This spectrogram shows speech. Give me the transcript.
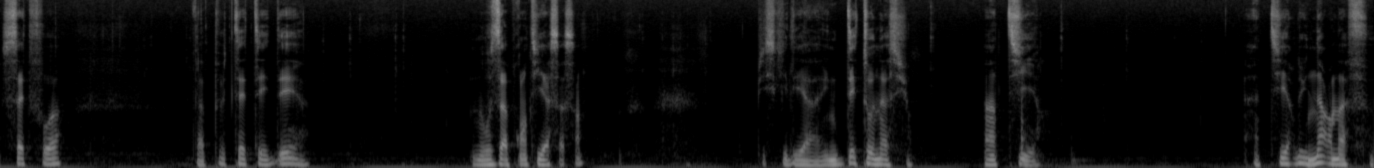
cette fois, va peut-être aider nos apprentis assassins. Puisqu'il y a une détonation, un tir. Un tir d'une arme à feu.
